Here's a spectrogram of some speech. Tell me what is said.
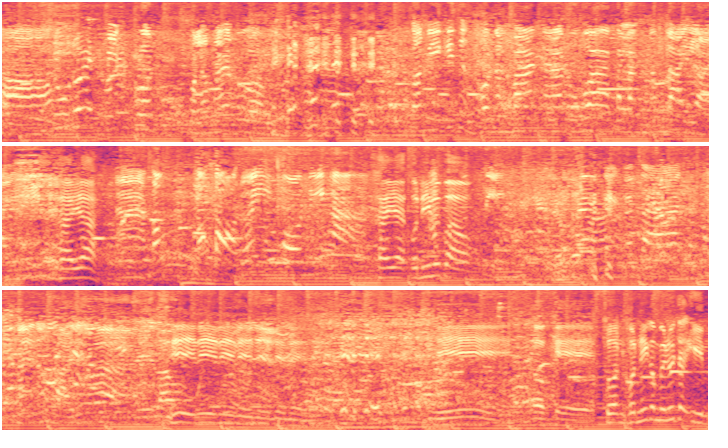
ต่อดูด้วย ตอนนี้คิดถึงคนทางบ้านนะรู้ว่ากำลังน้ำลายไหลใครอะอ่าต้องต้องต่อด้วยอีโฟนนี้ค่ะใครอะคนนี้หรือเปล่า สิงห์ได้แข่งอาจารย์นี่นี่นี่นี่นี่นี่นี่นี่โอเค ส่วนคนนี้ก็ไม่รู้จักอิ่ม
